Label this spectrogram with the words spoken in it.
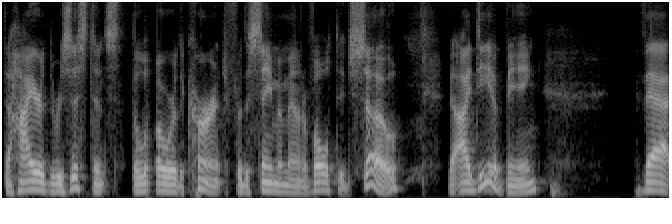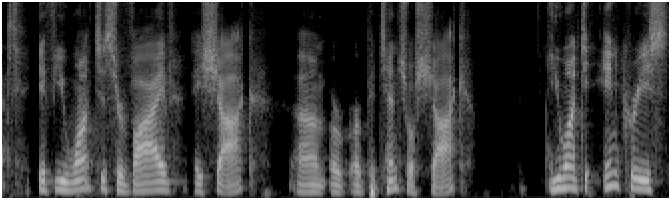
the higher the resistance, the lower the current for the same amount of voltage. So the idea being that if you want to survive a shock um, or, or potential shock, you want to increase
